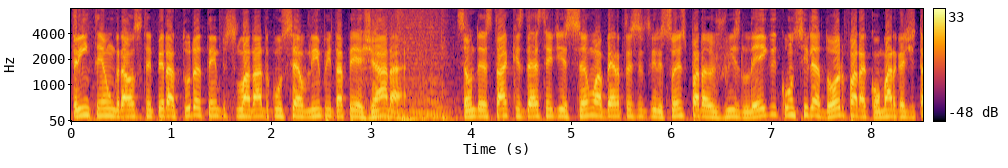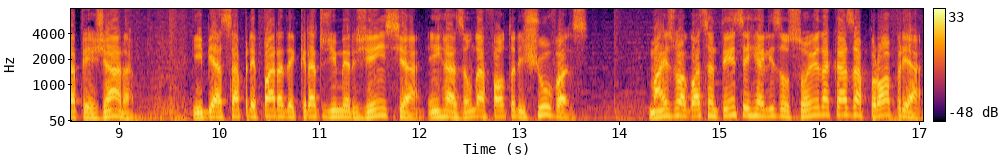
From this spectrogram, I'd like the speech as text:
31 graus de temperatura, tempo ensolarado com céu limpo em Tapejara. São destaques desta edição abertas inscrições para o juiz leigo e conciliador para a comarca de Tapejara. Ibiaçá prepara decreto de emergência em razão da falta de chuvas. Mais o Água Santense realiza o sonho da casa própria.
